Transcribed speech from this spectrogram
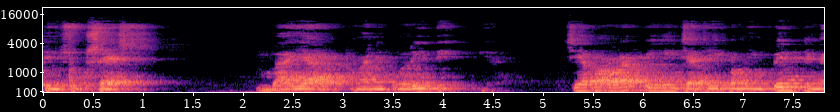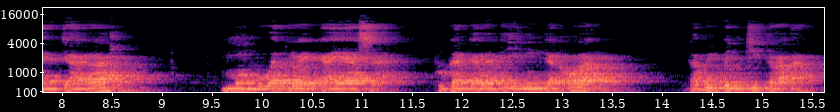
tim sukses Membayar money politik Siapa orang ingin jadi pemimpin dengan cara membuat rekayasa? Bukan karena diinginkan orang tapi pencitraan.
